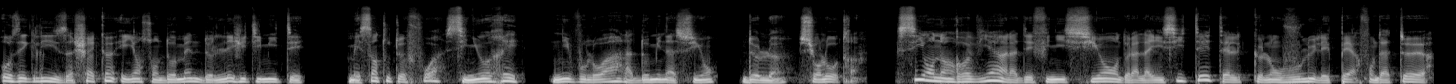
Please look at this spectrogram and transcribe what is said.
aux églises, chacun ayant son domaine de légitimité, mais sans toutefois s'ignorer ni vouloir la domination de l'un sur l'autre. Si on en revient à la définition de la laïcité telle que l'ont voulu les pères fondateurs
